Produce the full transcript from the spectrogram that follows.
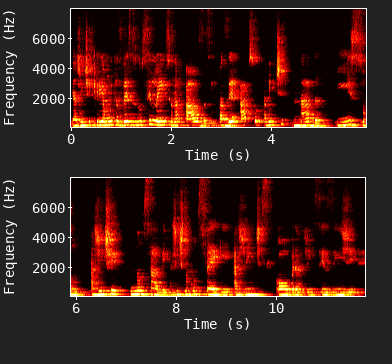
E a gente cria muitas vezes no silêncio, na pausa, sem fazer absolutamente nada. E isso a gente não sabe, a gente não consegue, a gente se cobra, a gente se exige.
